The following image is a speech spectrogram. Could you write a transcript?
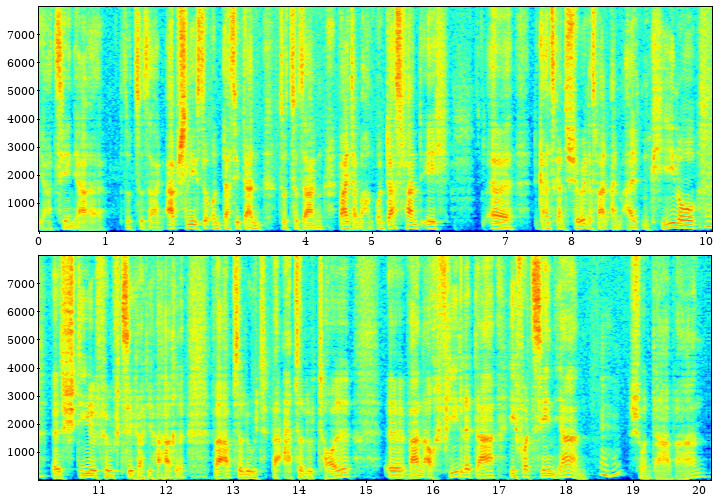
ja, zehn Jahre sozusagen abschließe und dass sie dann sozusagen weitermachen. Und das fand ich äh, ganz, ganz schön. Das war in einem alten Kino, mhm. äh, Stil 50er Jahre, war absolut, war absolut toll. Äh, waren auch viele da, die vor zehn Jahren mhm. schon da waren.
